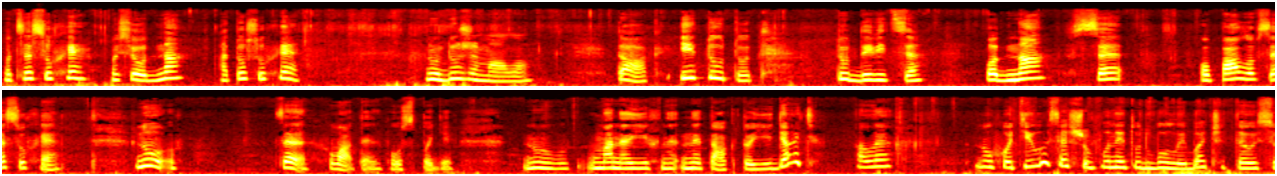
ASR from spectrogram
Оце сухе. Ось одна, а то сухе. Ну, дуже мало. Так, і тут от, тут дивіться, одна, все опало, все сухе. Ну, це хватить, Господі. Ну, у мене їх не, не так то їдять, але ну, хотілося, щоб вони тут були. Бачите, ось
